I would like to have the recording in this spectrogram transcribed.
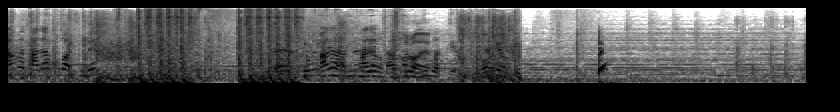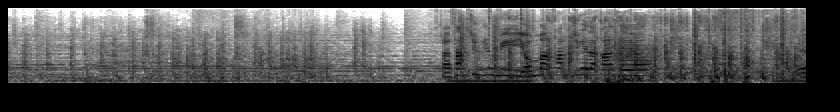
하면 다 잡은 것 같은데? 네, 다 잡았어, 다 잡았어. 들어와요. 오케이 오케이 자 3층 준비 연막 3층에다 까세요 예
